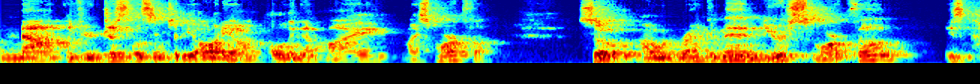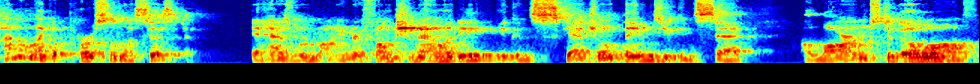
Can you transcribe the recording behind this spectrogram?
not, if you're just listening to the audio, I'm holding up my, my smartphone. So I would recommend your smartphone is kind of like a personal assistant. It has reminder functionality. You can schedule things. You can set alarms to go off,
